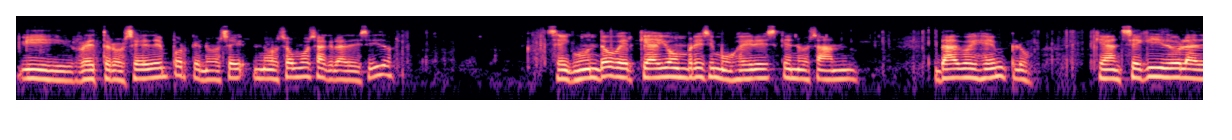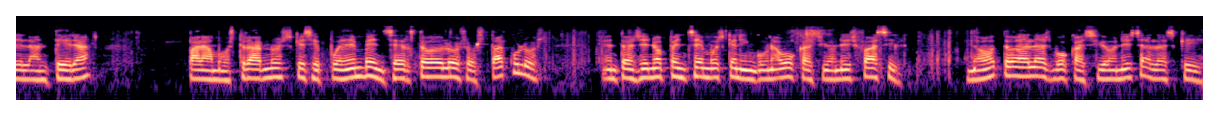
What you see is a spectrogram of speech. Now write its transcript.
y retroceden porque no, se, no somos agradecidos. Segundo, ver que hay hombres y mujeres que nos han dado ejemplo, que han seguido la delantera para mostrarnos que se pueden vencer todos los obstáculos. Entonces no pensemos que ninguna vocación es fácil. No, todas las vocaciones a las que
